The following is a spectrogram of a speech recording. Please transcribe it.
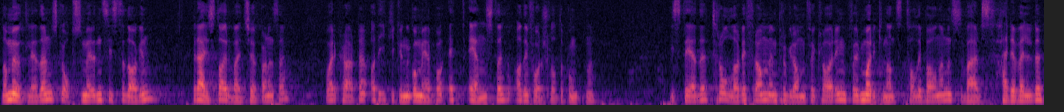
Da møtelederen skulle oppsummere den siste dagen, reiste arbeidskjøperne seg og erklærte at de ikke kunne gå med på ett eneste av de foreslåtte punktene. I stedet troller de fram en programforklaring for marknadstalibanernes verdensherrevelde,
